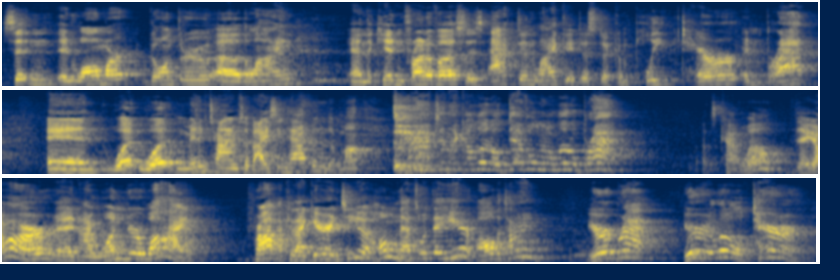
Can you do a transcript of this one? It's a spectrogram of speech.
sitting in Walmart going through uh, the line, and the kid in front of us is acting like a, just a complete terror and brat. And what, what many times have icing happened? The mom, you're acting like a little devil and a little brat. That's kind of, well, they are, and I wonder why. Probably, because I guarantee you at home, that's what they hear all the time. You're a brat. You're a little terror.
